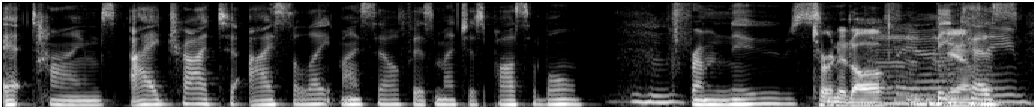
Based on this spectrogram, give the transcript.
at times, I try to isolate myself as much as possible from news Turn it off. Mm-hmm. Yeah. because Same.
